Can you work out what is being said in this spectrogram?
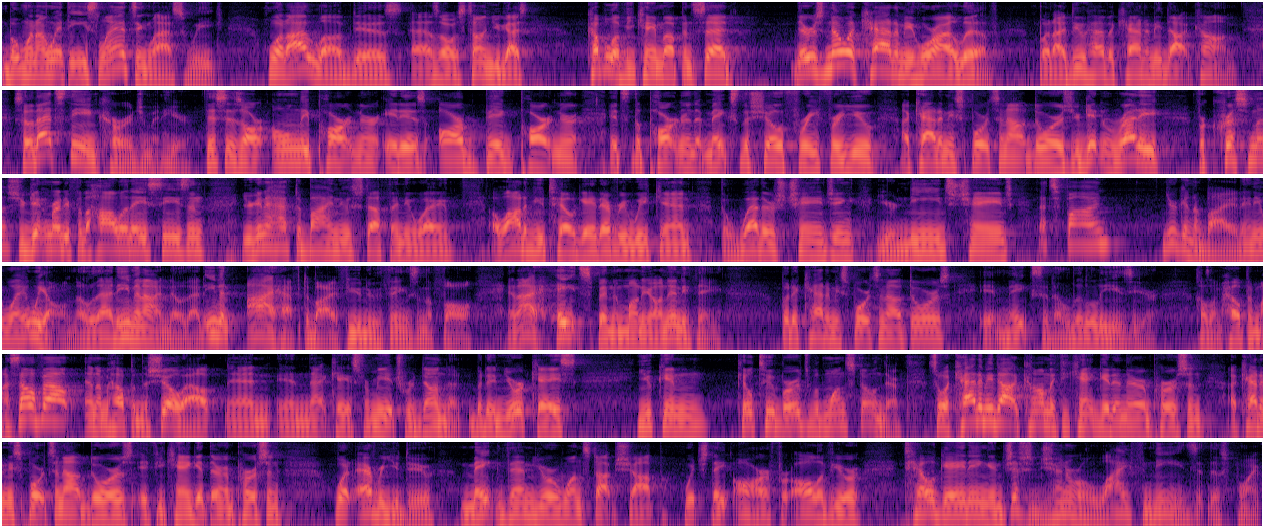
But when I went to East Lansing last week, what I loved is, as I was telling you guys, a couple of you came up and said, There's no academy where I live but I do have academy.com. So that's the encouragement here. This is our only partner. It is our big partner. It's the partner that makes the show free for you. Academy Sports and Outdoors. You're getting ready for Christmas. You're getting ready for the holiday season. You're going to have to buy new stuff anyway. A lot of you tailgate every weekend. The weather's changing. Your needs change. That's fine. you're going to buy it anyway. We all know that. Even I know that. Even I have to buy a few new things in the fall, and I hate spending money on anything. But Academy Sports and Outdoors, it makes it a little easier because I'm helping myself out and I'm helping the show out. And in that case, for me, it's redundant. But in your case, you can kill two birds with one stone there. So, academy.com if you can't get in there in person, Academy Sports and Outdoors if you can't get there in person. Whatever you do, make them your one stop shop, which they are for all of your tailgating and just general life needs at this point.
